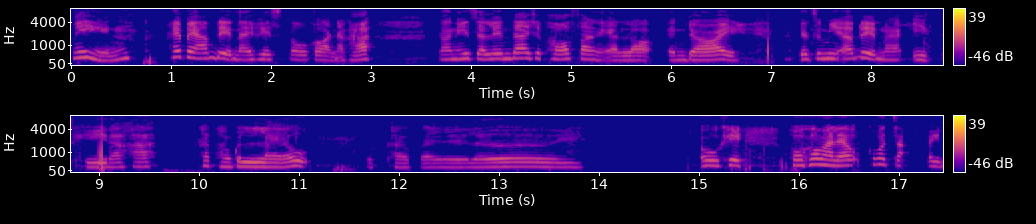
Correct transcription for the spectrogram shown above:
ไม่เห็นให้ไปอัปเดตใน Play Store ก่อนนะคะ ตอนนี้จะเล่นได้เฉพาะฝั่ง Android เดี๋ยวจะมีอัปเดตมาอีกทีนะคะ ถ้าพร้อมกันแล้ว ก็เข้าไปเลยเลย โอเค พอเข้ามาแล้วก็จะเป็น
